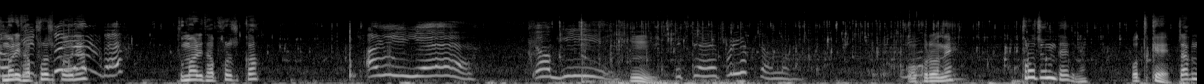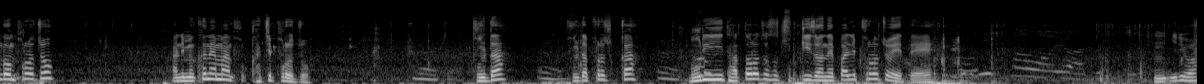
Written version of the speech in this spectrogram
두 마리 다 풀어줄까 그냥? 두 마리 다 풀어줄까? 아니 얘 여기 응. 밑에 뿌렸잖아. 어 그러네. 풀어주면 돼 그냥. 어떻게? 작은 건 풀어줘? 아니면 큰 애만 푸- 같이 풀어줘? 풀어줘. 둘 다? 응. 둘 다 풀어줄까? 물이 다 떨어져서 죽기 전에 빨리 풀어줘야 돼. 응, 이리 와.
